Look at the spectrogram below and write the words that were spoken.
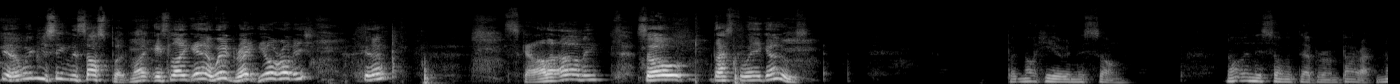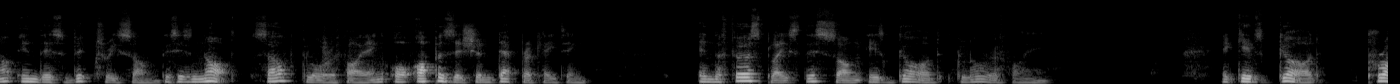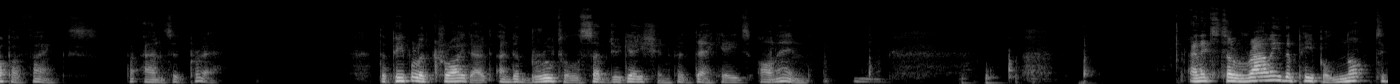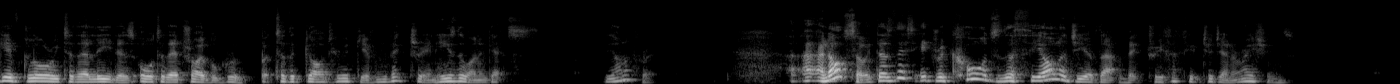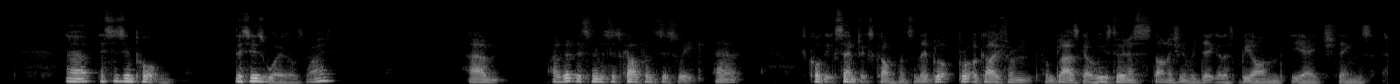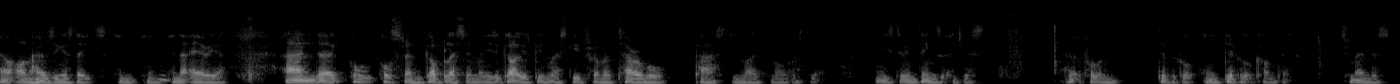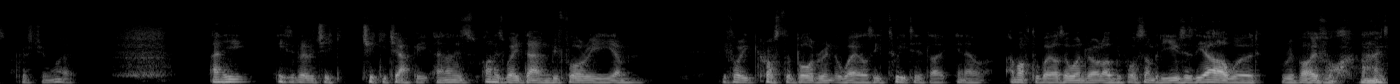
You know, when you sing the Sosban, right, it's like, yeah, we're great, you're rubbish. You know? Scarlet Army. So that's the way it goes. But not here in this song. Not in this song of Deborah and Barak. Not in this victory song. This is not self glorifying or opposition deprecating. In the first place, this song is God glorifying. It gives God proper thanks for answered prayer. The people had cried out under brutal subjugation for decades on end. And it's to rally the people not to give glory to their leaders or to their tribal group, but to the God who had given victory. And he's the one who gets the honour for it. And also, it does this it records the theology of that victory for future generations. Now, this is important. This is Wales, right? Um, I was at this ministers' conference this week. Uh, it's called the Eccentrics Conference, and they brought, brought a guy from, from Glasgow who's doing astonishing, ridiculous, beyond the edge things uh, on housing estates in, in, in that area. And uh, all, all strength, God bless him. And he's a guy who's been rescued from a terrible past and life and all the rest of it. And he's doing things that are just hurtful and difficult in a difficult context. Tremendous Christian work. And he, he's a bit of a cheeky, cheeky chappy. And on his on his way down, before he um, before he crossed the border into Wales, he tweeted like, you know, I'm off to Wales. I wonder how long before somebody uses the R word, revival, right?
